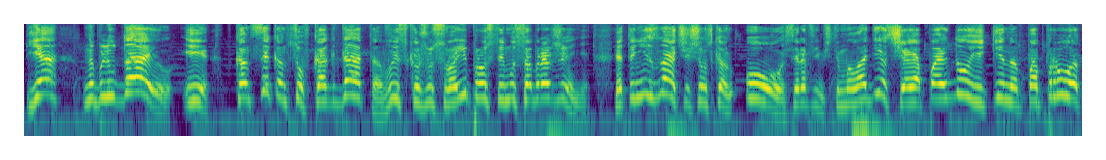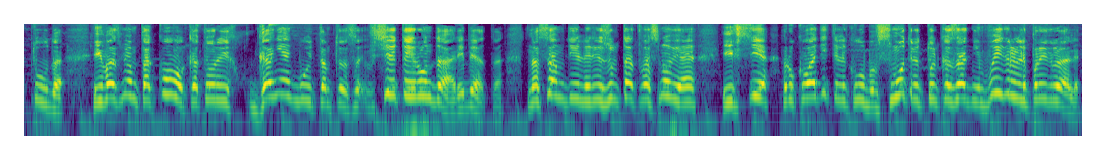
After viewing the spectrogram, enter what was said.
Я наблюдаю и конце концов когда-то выскажу свои просто ему соображения. Это не значит, что он скажет, о, Серафимович, ты молодец, сейчас я пойду и кину попру оттуда и возьмем такого, который их гонять будет там. то- Все это ерунда, ребята. На самом деле результат в основе, а, и все руководители клубов смотрят только за одним. Выиграли, проиграли.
